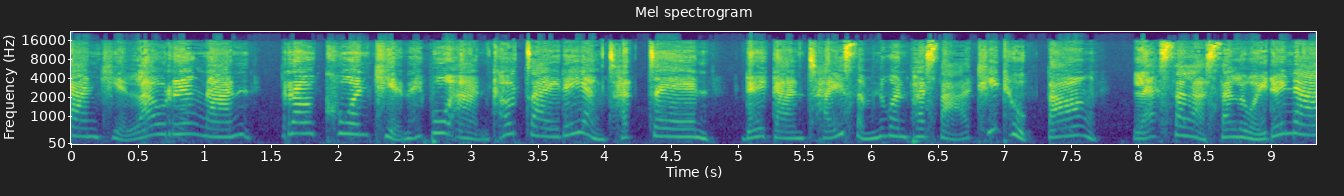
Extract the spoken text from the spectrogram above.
การเขียนเล่าเรื่องนั้น เราควรเขียนให้ผู้อ่านเข้าใจได้อย่างชัดเจน ด้วยการใช้สำนวนภาษาที่ถูกต้อง และสลัดสลวยด้วยนะ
